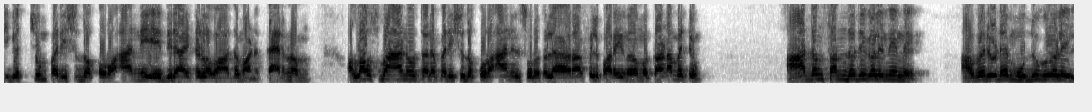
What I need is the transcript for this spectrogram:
തികച്ചും പരിശുദ്ധ ഖുർആാനെ എതിരായിട്ടുള്ള വാദമാണ്. കാരണം അള്ളാഹു സുബ്ഹാനഹു തആല പരിശുദ്ധ ഖുർആാനിൽ സൂറത്തുൽ അഹ്റാഫിൽ പറയുന്നത് നമുക്ക് കാണാൻ പറ്റും. ആദം സന്തതികളിൽ നിന്ന് അവരുടെ മുതുകുകളിൽ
